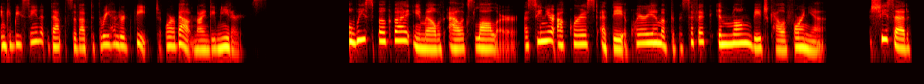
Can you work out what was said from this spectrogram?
and can be seen at depths of up to 300 feet or about 90 meters. We spoke by email with Alex Lawler, a senior aquarist at the Aquarium of the Pacific in Long Beach, California. She said,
